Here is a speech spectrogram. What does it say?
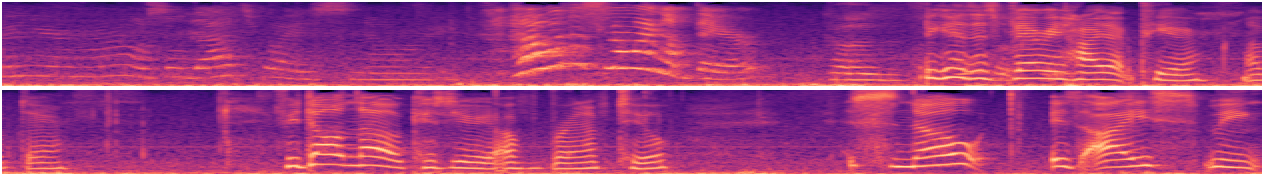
in your house, so that's why it's snowing. How is it snowing up there? Cause Because it's very high up here, up there. If you don't know, because you're up brain up too, snow is ice, I mean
